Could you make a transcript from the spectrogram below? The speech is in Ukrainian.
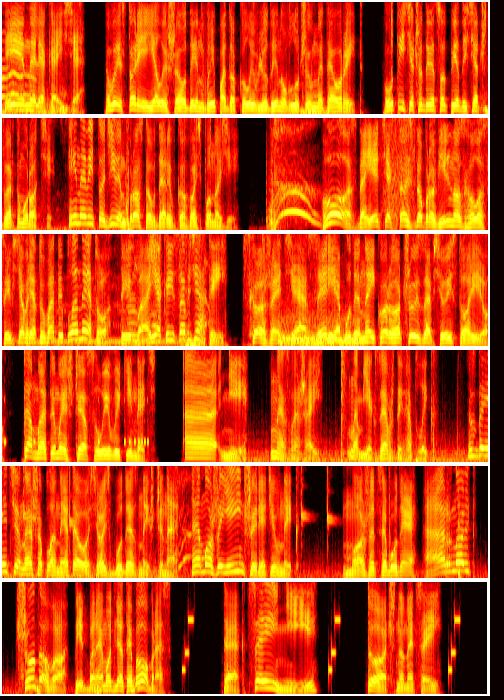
І не лякайся. В історії є лише один випадок, коли в людину влучив метеорит у 1954 році. І навіть тоді він просто вдарив когось по нозі. О, здається, хтось добровільно зголосився врятувати планету. Ти ба який завзятий. Схоже, ця серія буде найкоротшою за всю історію та матиме щасливий кінець. А ні, не зважай. Нам, як завжди, гаплик. Здається, наша планета ось ось буде знищена. А може, є інший рятівник? Може, це буде Арнольд? Чудово! Підберемо для тебе образ. Так, цей ні. Точно не цей.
